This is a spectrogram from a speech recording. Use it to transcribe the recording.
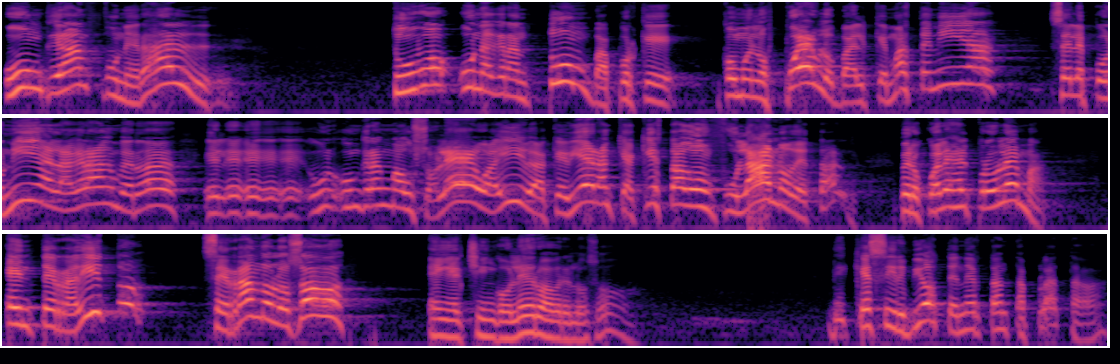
un gran funeral. Tuvo una gran tumba, porque como en los pueblos, el que más tenía se le ponía la gran, ¿verdad? un, gran mausoleo ahí, que vieran que aquí está don fulano de tal. Pero ¿cuál es el problema? Enterradito, cerrando los ojos, en el chingolero abre los ojos. ¿De qué sirvió tener tanta plata?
